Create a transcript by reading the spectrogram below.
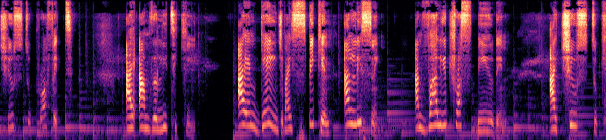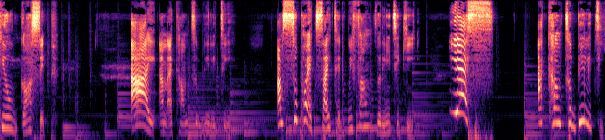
choose to profit. I am the key. I engage by speaking and listening and value trust building. I choose to kill gossip. I am accountability. I'm super excited we found the key. Yes! Accountability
